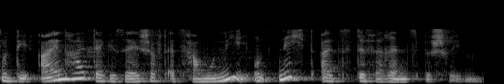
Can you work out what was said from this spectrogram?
und die Einheit der Gesellschaft als Harmonie und nicht als Differenz beschrieben.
